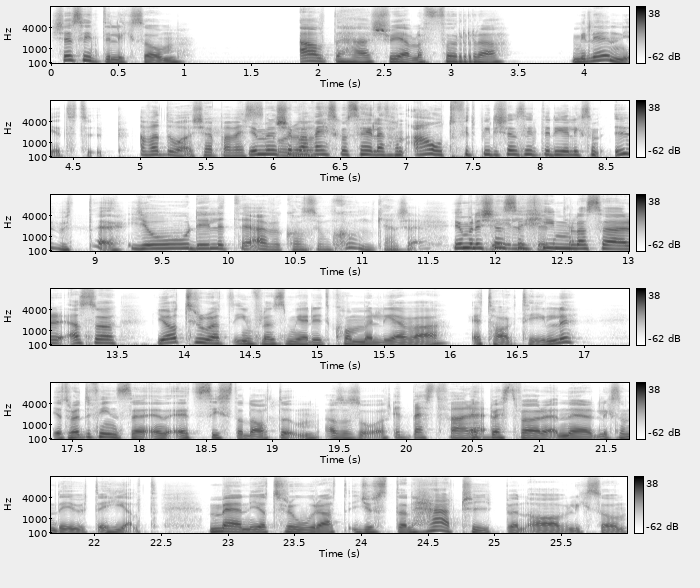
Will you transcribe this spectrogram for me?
Känns inte liksom allt det här så jävla förra millenniet typ? Vadå, köpa väskor? Ja men köpa och... väskor och sälja, att ha en outfitbild, känns inte det liksom ute? Jo, det är lite överkonsumtion kanske. Ja men det Det känns så himla så här, alltså, jag tror att influencermediet kommer leva ett tag till. Jag tror att det finns en, ett sista datum, alltså så. Ett bäst före. Ett bäst före, när liksom det är ute helt. Men jag tror att just den här typen av liksom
